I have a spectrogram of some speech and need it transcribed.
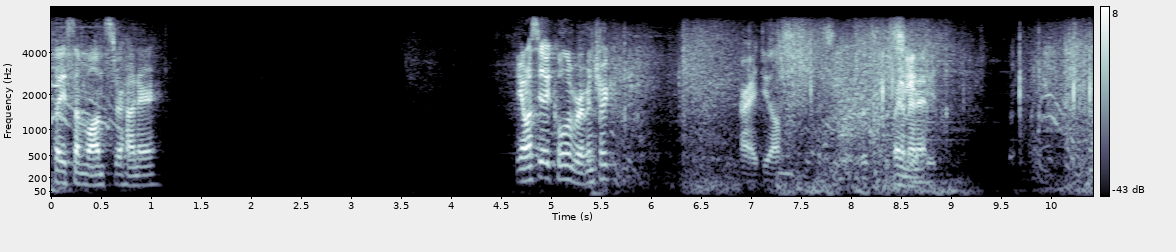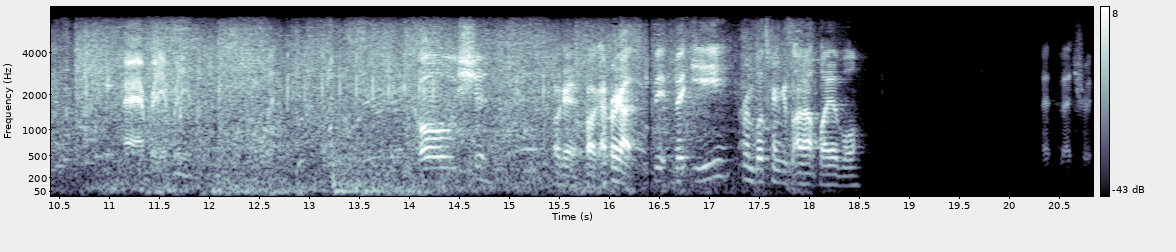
Play some Monster Hunter. You want to see a cool Riven trick? Alright, dude, I'll let's see, let's, let's Wait a minute. Alright, I'm ready, I'm ready. Oh shit. Okay, fuck. I forgot. The, the E from Blitzcrank is not playable. That, that trick.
